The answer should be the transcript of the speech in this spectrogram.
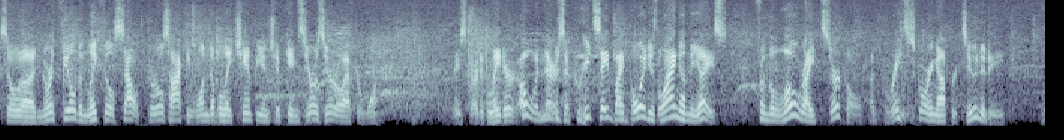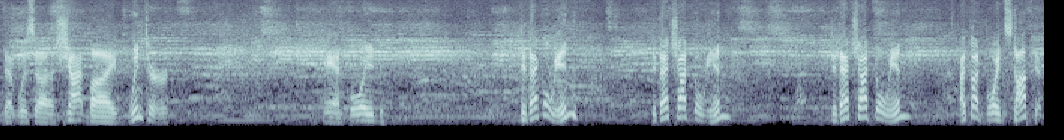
So uh, Northfield and Lakeville South girls hockey one AA championship game 0-0 after one. They started later. Oh, and there's a great save by Boyd. He's lying on the ice from the low right circle. A great scoring opportunity that was uh, shot by Winter. And Boyd, did that go in? Did that shot go in? Did that shot go in? I thought Boyd stopped it.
